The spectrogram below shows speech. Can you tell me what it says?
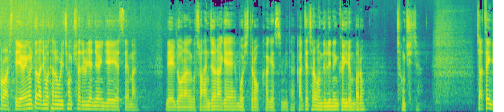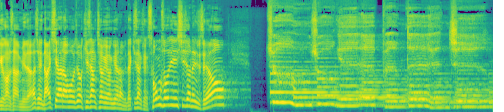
코로나 시대 여행을 떠나지 못하는 우리 청취자들을 위한 여행지 ASMR 내일도 원하는 곳으로 안전하게 모시도록 하겠습니다. 갈대처럼 흔들리는 그 이름 바로 청취자. 자, thank you 감사합니다. 저희 날씨 알아보죠. 기상청 연결합니다. 기상청 송소진 씨 전해 주세요. 조우종의 FM 대행진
